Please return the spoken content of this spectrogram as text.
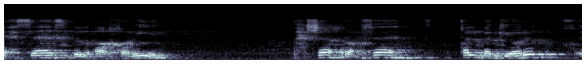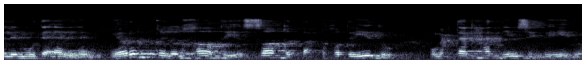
إحساس بالآخرين. أحشاء رأفات قلبك يرق للمتألم يرق للخاطئ الساقط تحت خطيته ومحتاج حد يمسك بإيده.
